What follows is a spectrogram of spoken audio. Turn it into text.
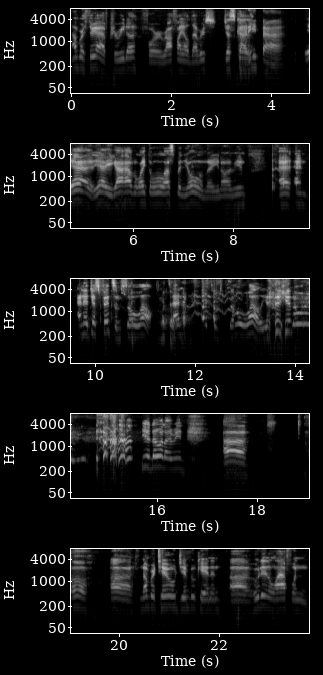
number three, I have Carita for Rafael Devers. Just Carita. yeah, yeah, you gotta have like the little Espanol in there, you know what I mean? And and and it just fits him so well. What the That fits him so well. You, you know what I mean? you know what I mean? Uh oh, uh number two, Jim Buchanan. Uh who didn't laugh when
